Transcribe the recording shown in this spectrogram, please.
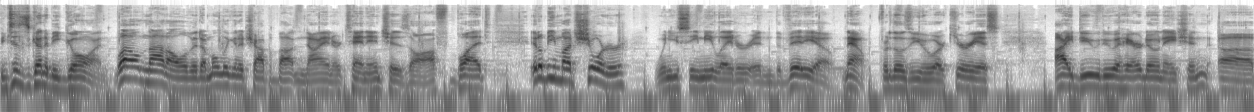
Because it's going to be gone. Well, not all of it. I'm only going to chop about 9 or 10 inches off, but it'll be much shorter when you see me later in the video. Now, for those of you who are curious, I do do a hair donation uh,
